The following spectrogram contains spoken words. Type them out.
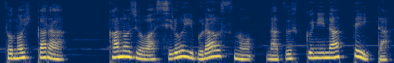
その日から彼女は白いブラウスの夏服になっていた。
